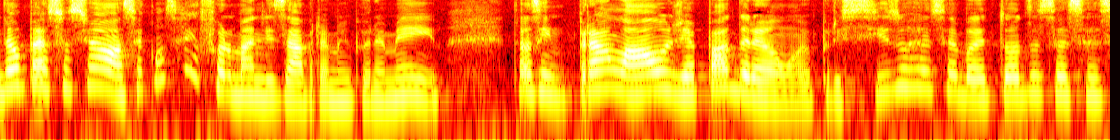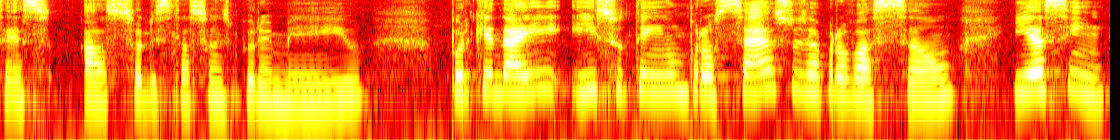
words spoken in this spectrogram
Então eu peço assim, ó, você consegue formalizar para mim por e-mail? Então, assim, para a Loud é padrão. Eu preciso receber todas essas as solicitações por e-mail, porque daí isso tem um processo de aprovação. E assim,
